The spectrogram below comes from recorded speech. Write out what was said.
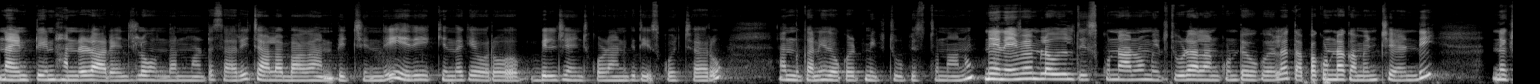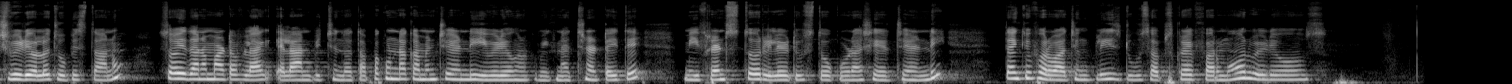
నైన్టీన్ హండ్రెడ్ ఆ రేంజ్లో ఉందన్నమాట శారీ. చాలా బాగా అనిపించింది. ఇది కిందకి ఎవరో బిల్ చేయించుకోవడానికి తీసుకొచ్చారు. అందుకని ఇది ఒకటి మీకు చూపిస్తున్నాను. నేను ఏమేమి బ్లౌజులు తీసుకున్నానో మీరు చూడాలనుకుంటే ఒకవేళ తప్పకుండా కమెంట్ చేయండి. నెక్స్ట్ వీడియోలో చూపిస్తాను. సో ఇదనమాట ఫ్లాగ్ ఎలా అనిపించిందో తప్పకుండా కమెంట్ చేయండి. ఈ వీడియో కనుక మీకు నచ్చినట్టయితే మీ ఫ్రెండ్స్తో రిలేటివ్స్తో కూడా షేర్ చేయండి. Thank you for watching. Please do subscribe for more videos.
